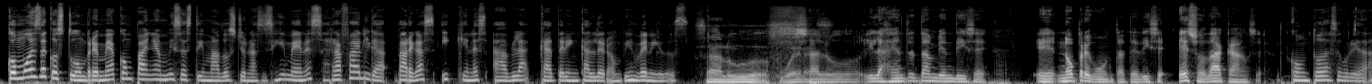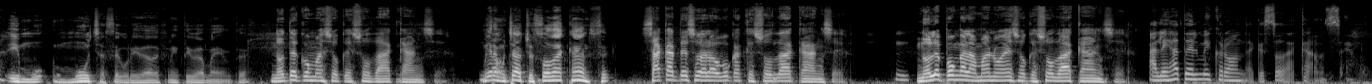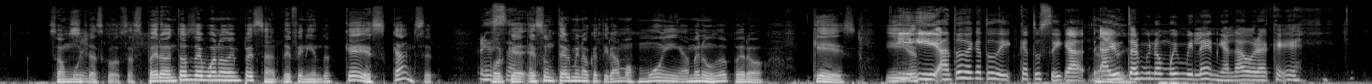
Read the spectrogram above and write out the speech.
Como es de costumbre, me acompañan mis estimados Jonas Jiménez, Rafael Vargas y quienes habla Catherine Calderón. Bienvenidos. Saludos, buenas. Saludos. Y la gente también dice, eh, no pregunta, te dice, eso da cáncer. Con toda seguridad. Y mucha seguridad, definitivamente. No te comas eso, que eso da cáncer. Mira, muchachos, eso da cáncer. Sácate eso de la boca, que eso da cáncer. No le ponga la mano a eso, que eso da cáncer. Aléjate del microondas, que eso da cáncer. Son muchas cosas. Pero entonces es bueno empezar definiendo qué es cáncer. Porque es un término que tiramos muy a menudo, pero ¿qué es? Y, antes de que tú, que tú sigas, ah, hay un término muy millennial ahora que,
